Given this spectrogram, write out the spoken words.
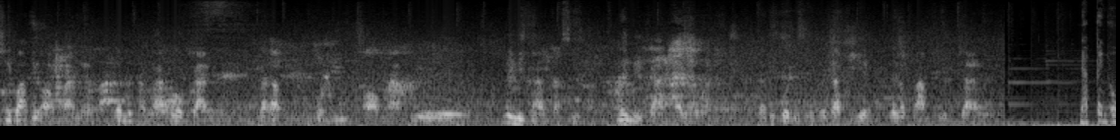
ชีวะที่ออกมาเนี่ยได้มาทำงานร่วมกัน แล้วก็ผลออกมาคือไม่มีการตัดสินไม่มีการให้รางวัลแต่ทุกคนได้รับเกียรติได้รับความภูมิใจ นับเป็นโอ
